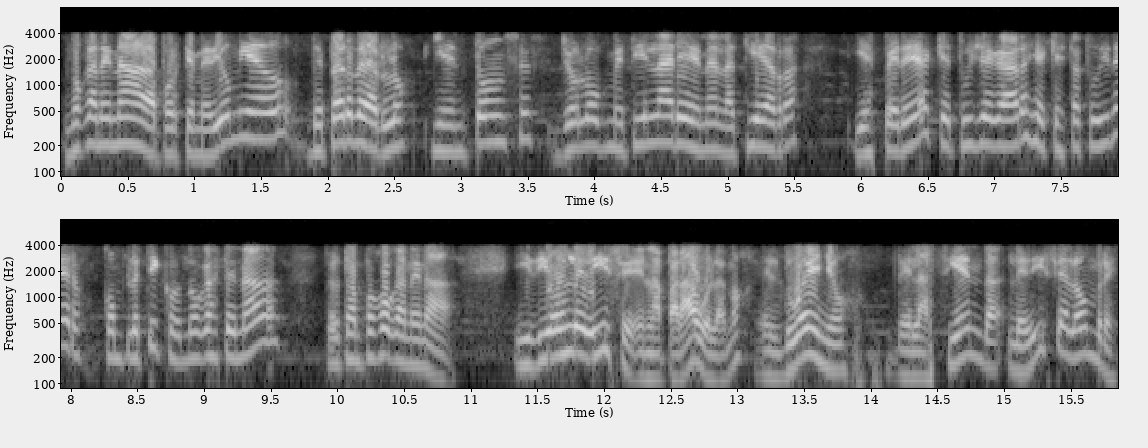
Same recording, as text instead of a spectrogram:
no gané nada porque me dio miedo de perderlo y entonces yo lo metí en la arena, en la tierra y esperé a que tú llegaras y aquí está tu dinero, completico, no gasté nada, pero tampoco gané nada. Y Dios le dice en la parábola, ¿no? El dueño de la hacienda le dice al hombre,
